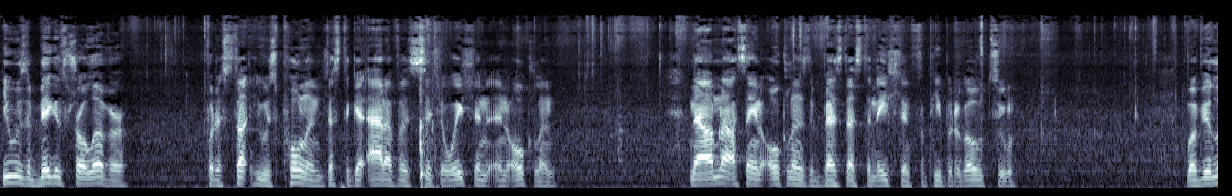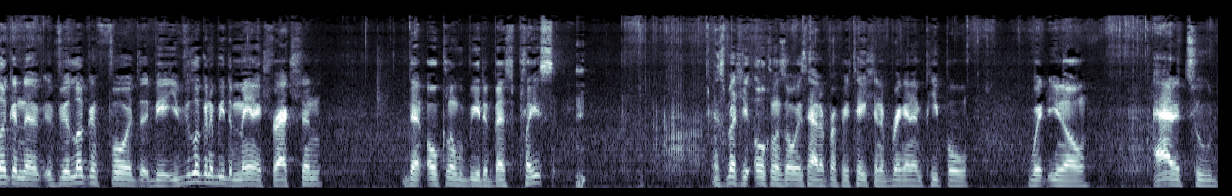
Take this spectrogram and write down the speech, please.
he was the biggest troll ever for the stunt he was pulling just to get out of a situation in Oakland. Now, I'm not saying Oakland is the best destination for people to go to. But if you're looking to, if you're looking for to be, if you're looking to be the main attraction, then Oakland would be the best place. Especially Oakland's always had a reputation of bringing in people with, you know, attitude.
